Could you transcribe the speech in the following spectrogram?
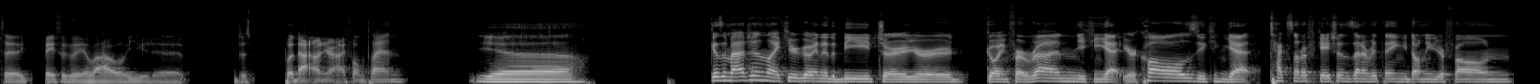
to basically allow you to just put that on your iPhone plan. Yeah. Because imagine like you're going to the beach or you're going for a run, you can get your calls, you can get text notifications and everything. You don't need your phone.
